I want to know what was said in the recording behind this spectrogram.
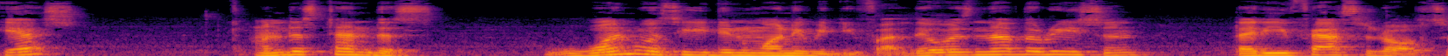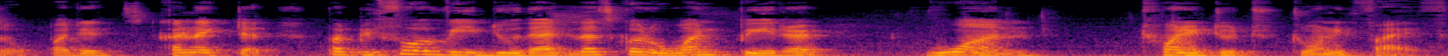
Yes. Understand this. One was he didn't want to be defiled. There was another reason that he fasted also, but it's connected. But before we do that, let's go to 1 Peter 1 22 to 25.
